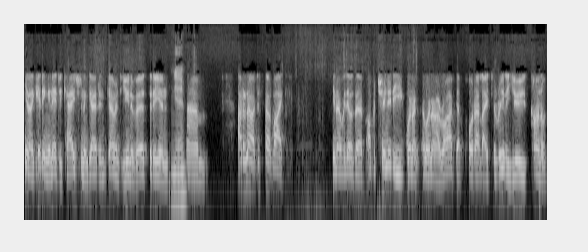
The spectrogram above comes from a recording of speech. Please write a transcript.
you know getting an education and go to, going to university. And Yeah. um, I don't know, I just felt like you know, there was an opportunity when I when I arrived at Port Adelaide to really use kind of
